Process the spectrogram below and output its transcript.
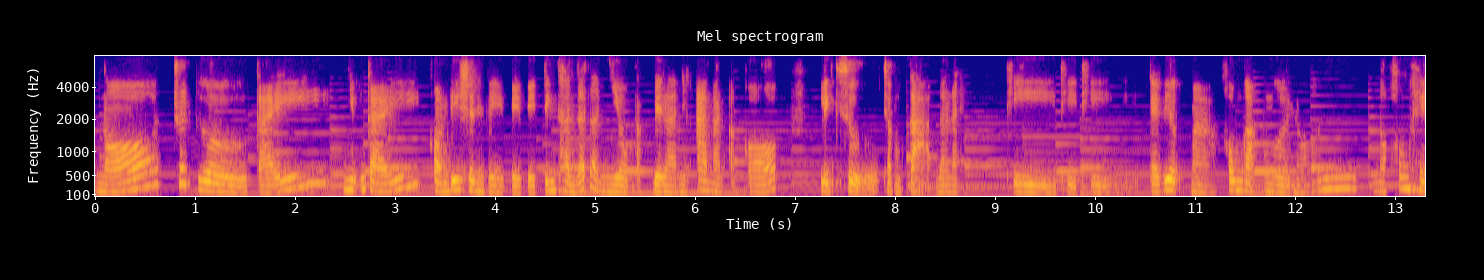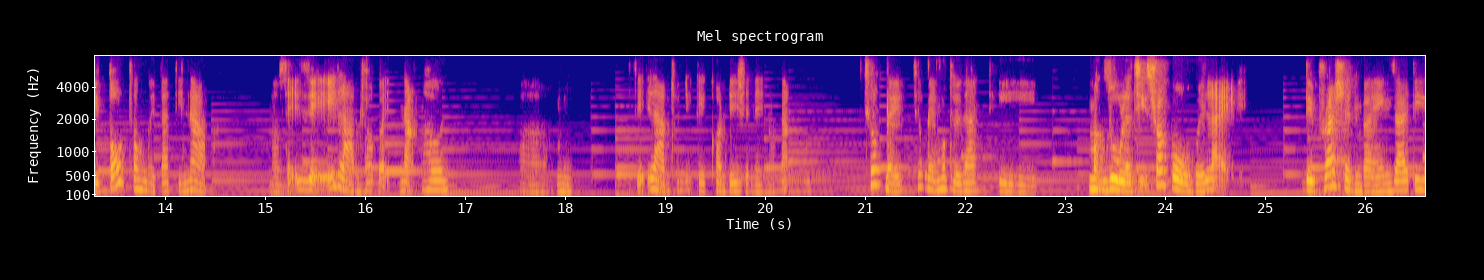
nó trigger cái những cái condition về về về tinh thần rất là nhiều đặc biệt là những ai mà đã có lịch sử trầm cảm rồi này. Thì thì thì cái việc mà không gặp người nó nó không hề tốt cho người ta tí nào. Nó sẽ dễ làm cho bệnh nặng hơn. À, dễ làm cho những cái condition này nó nặng hơn. Trước đấy trước đấy một thời gian thì mặc dù là chị struggle với lại depression và anxiety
